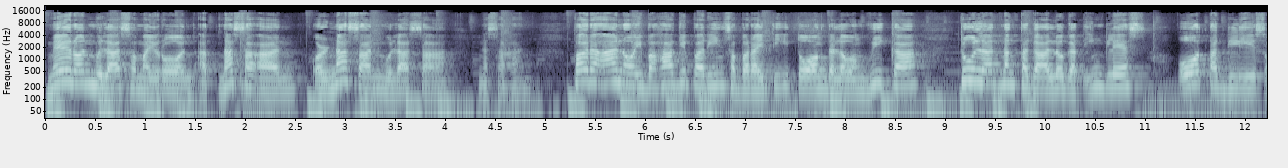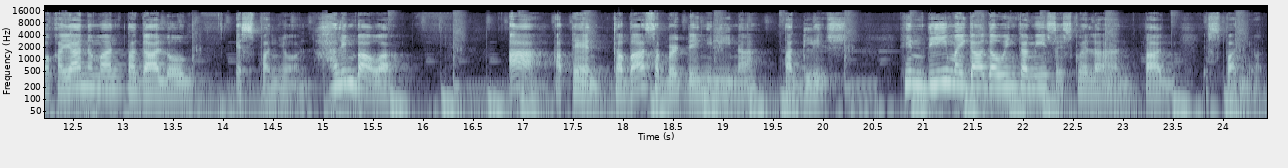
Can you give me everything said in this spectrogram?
meron mula sa mayroon at nasaan or nasan mula sa nasaan. Paraan o ibahagi pa rin sa variety ito ang dalawang wika tulad ng Tagalog at Ingles o Taglis o kaya naman Tagalog, Espanyol. Halimbawa, A. Attend ka ba sa birthday ni Lina? Taglish. Hindi may gagawin kami sa eskwelahan. Tag Espanyol.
